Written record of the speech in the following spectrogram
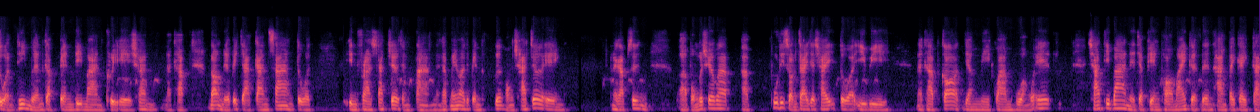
ส่วนที่เหมือนกับเป็น demand creation นะครับ นอกเหนือไปจากการสร้างตัว infrastructure ต่างๆนะครับ ไม่ว่าจะเป็นเรื่องของชาร์จเจอร์เองนะครับ ซึ่งผมก็เชื่อว่าผู้ที่สนใจจะใช้ตัว EV นะครับ ก็ยังมีความห่วงว่าเอ๊ะชาร์จที่บ้านเนี่ยจะเพียงพอไหมเกิดเดินทางไปไกล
